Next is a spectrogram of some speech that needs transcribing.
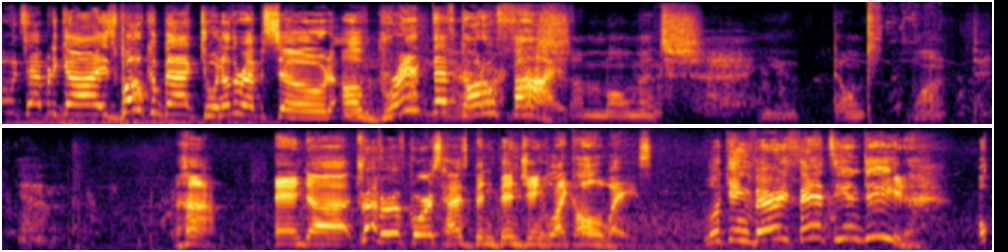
Yo, what's happening, guys? Welcome back to another episode of Grand Theft There Auto are 5. Some moments you don't want to end. Uh-huh. And uh, Trevor, of course, has been binging like always. Looking very fancy indeed. Oh.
